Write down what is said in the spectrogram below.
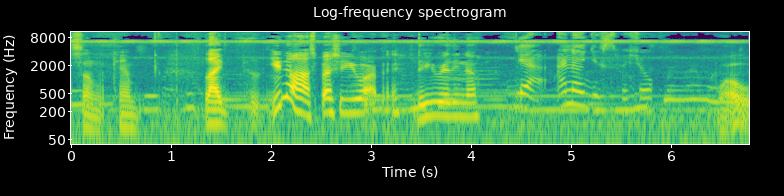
some cam like you know how special you are, man. Do you really know? Yeah, I know you're special. Whoa.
